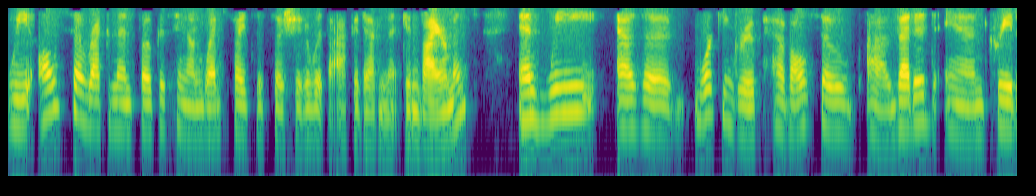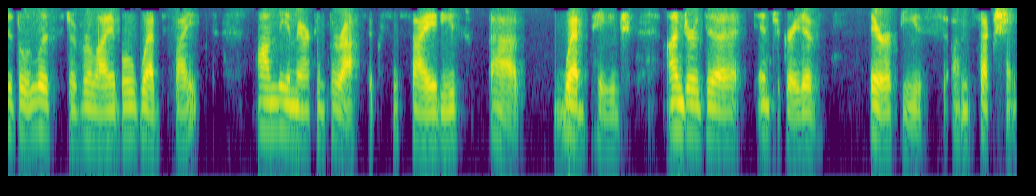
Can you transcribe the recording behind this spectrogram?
We also recommend focusing on websites associated with academic environments. And we, as a working group, have also uh, vetted and created a list of reliable websites on the American Thoracic Society's uh, webpage under the Integrative Therapies um, section.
